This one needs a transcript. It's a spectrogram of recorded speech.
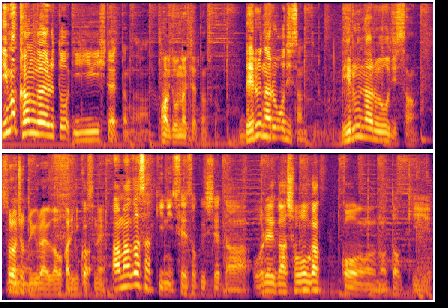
今考えるといい人やったんかな。はいどんな人やったんですか？ベルナルおじさんっていうベルナルおじさん。それはちょっと由来が分かりにくいですね、尼崎に生息してた俺が小学校の時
